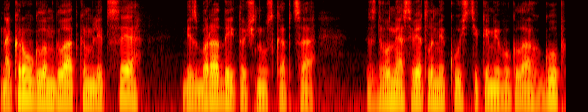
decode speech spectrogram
На круглом гладком лице, без бороды, точно у скопца, с двумя светлыми кустиками в углах губ,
